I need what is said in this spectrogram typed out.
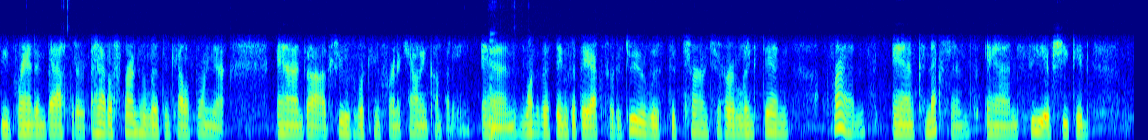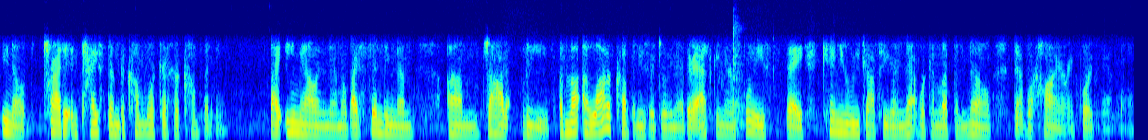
be brand ambassadors. I have a friend who lived in California, and uh, she was working for an accounting company. Hmm. And one of the things that they asked her to do was to turn to her LinkedIn friends and connections and see if she could, you know, try to entice them to come work at her company by emailing them or by sending them um, job leads. A lot, a lot of companies are doing that. They're asking their employees to say, "Can you reach out to your network and let them know that we're hiring?" For example.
